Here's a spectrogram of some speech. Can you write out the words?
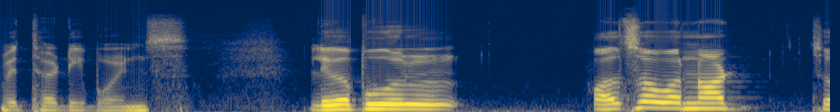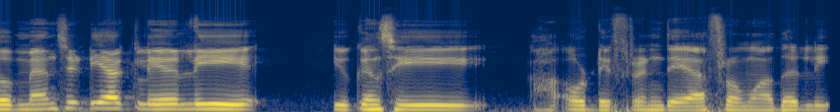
with 30 points. Liverpool also were not. So Man City are clearly. You can see how different they are from other le-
